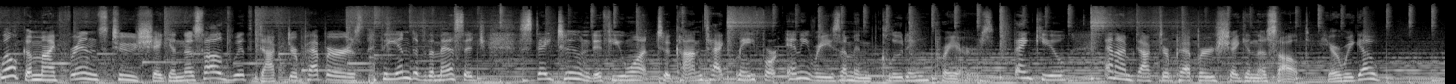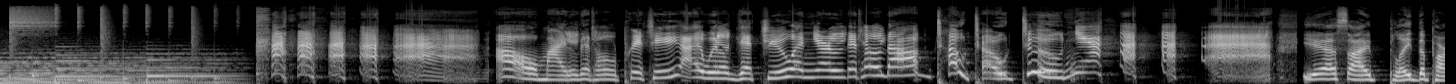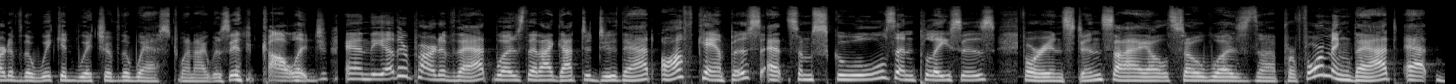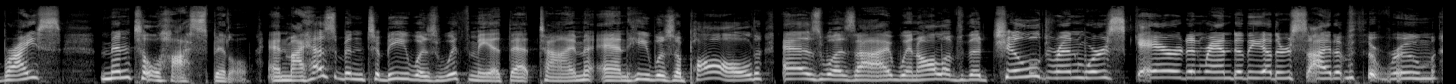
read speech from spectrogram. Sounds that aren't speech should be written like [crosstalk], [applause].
Welcome, my friends, to Shaking the Salt with Dr. Peppers. At the end of the message, stay tuned if you want to contact me for any reason, including prayers. Thank you. And I'm Dr. Peppers, Shaking the Salt. Here we go. [laughs] Oh, my little pretty, I will get you and your little dog Toto too. [laughs] Yes, I played the part of the Wicked Witch of the West when I was in [laughs] college. And the other part of that was that I got to do that off campus at some schools and places. For instance, I also was uh, performing that at Bryce Mental Hospital. And my husband to be was with me at that time, and he was appalled, as was I, when all of the children were scared and ran to the other side of the room.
